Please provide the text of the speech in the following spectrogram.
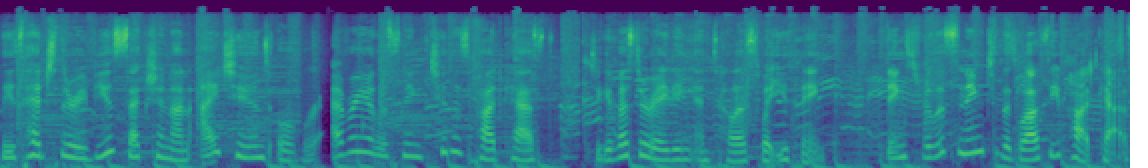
Please head to the review section on iTunes or wherever you're listening to this podcast to give us a rating and tell us what you think. Thanks for listening to the Glossy Podcast.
